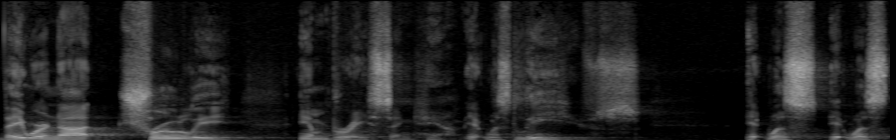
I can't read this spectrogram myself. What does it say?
They were not truly embracing him, it was leaves. It was, it was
